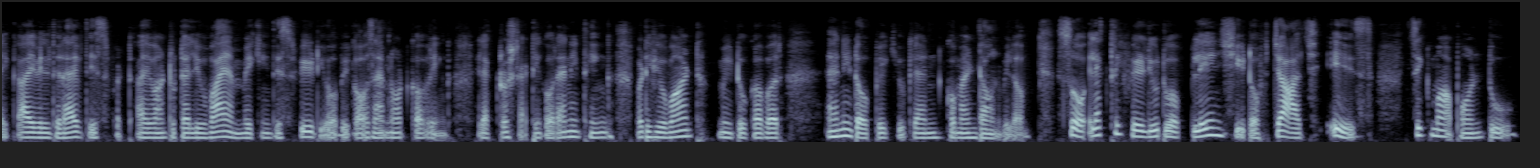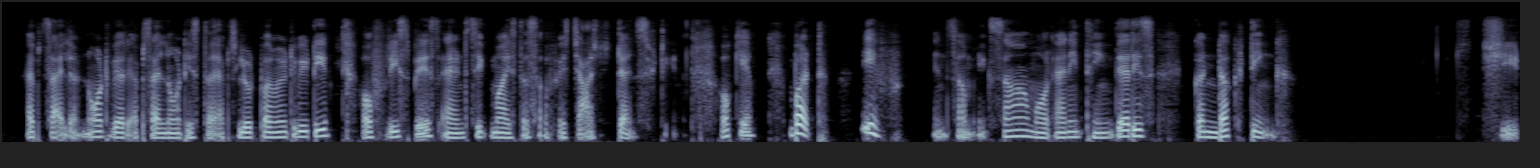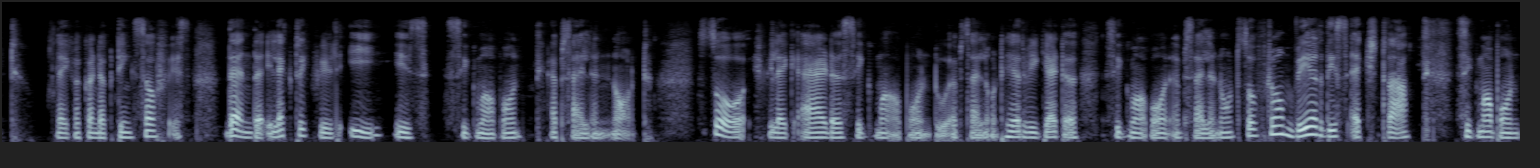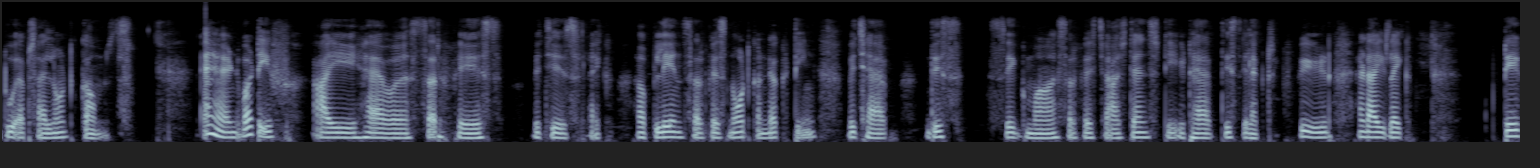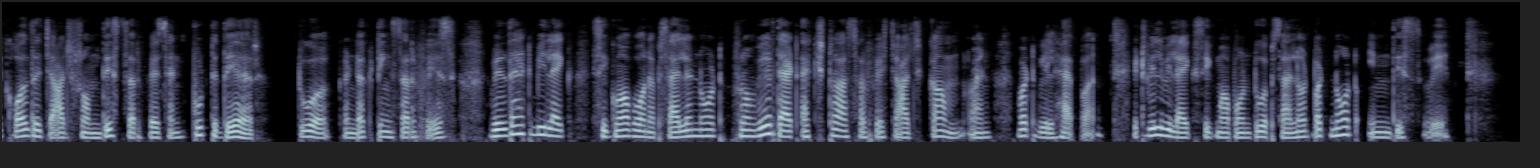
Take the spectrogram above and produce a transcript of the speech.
like I will derive this but I want to tell you why I'm making this video because I'm not covering electrostatic or anything. But if you want me to cover any topic you can comment down below. So electric field due to a plane sheet of charge is sigma upon 2 epsilon naught where epsilon naught is the absolute permittivity of free space and sigma is the surface charge density. Okay? But if in some exam or anything there is conducting sheet like a conducting surface. Then the electric field E is sigma upon epsilon naught. So if we like add a sigma upon 2 epsilon naught here we get a sigma upon epsilon naught. So from where this extra sigma upon 2 epsilon naught comes? And what if I have a surface which is like a plane surface not conducting which have this sigma surface charge density it have this electric field and I like take all the charge from this surface and put there to a conducting surface will that be like sigma upon epsilon naught? From where that extra surface charge come and what will happen? It will be like sigma upon 2 epsilon naught but not in this way.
